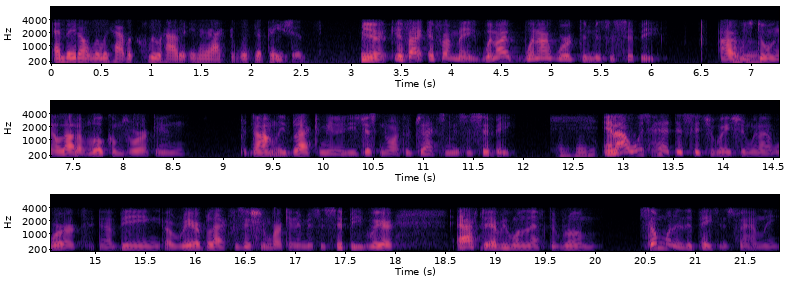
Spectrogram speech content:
and they don't really have a clue how to interact with their patients. Yeah. If i if i may when i when i worked in mississippi i mm-hmm. was doing a lot of locums work in predominantly black communities just north of jackson mississippi Mm-hmm. And I always had this situation when I worked, uh, being a rare black physician working in Mississippi, where after everyone left the room, someone in the patient's family,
